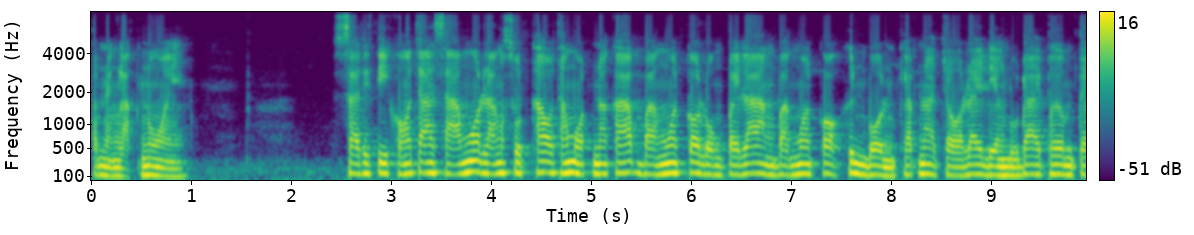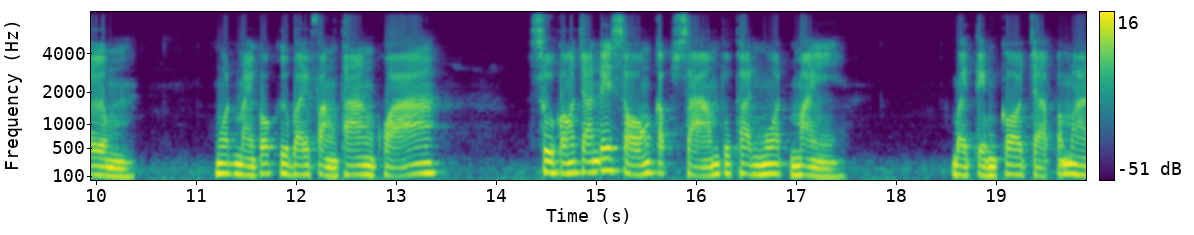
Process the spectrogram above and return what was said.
ตำแหน่งหลักหน่วย สถิติของอาจารย์สามงวดหลังสุดเข้าทั้งหมดนะครับ บางงวดก็ลงไปล่าง บางงวดก็ขึ้นบน แคปหน้าจอไล่เรียงดูได้เพิ่มเติม งวดใหม่ก็คือใบฝั่งทางขวา สูตรของอาจารย์ได้ 2 กับ 3 ทุกท่านงวดใหม่ ใบเต็มก็จะประมาณ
